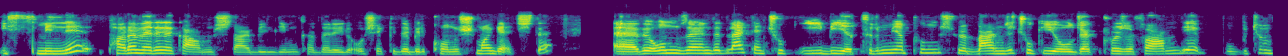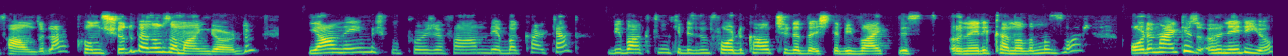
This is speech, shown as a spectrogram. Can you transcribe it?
ismini para vererek almışlar bildiğim kadarıyla. O şekilde bir konuşma geçti. Ee, ve onun üzerinde dediler çok iyi bir yatırım yapılmış ve bence çok iyi olacak proje falan diye bu bütün founderlar konuşuyordu. Ben o zaman gördüm. Ya neymiş bu proje falan diye bakarken bir baktım ki bizim For the Culture'da da işte bir whitelist öneri kanalımız var. Oradan herkes öneriyor.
